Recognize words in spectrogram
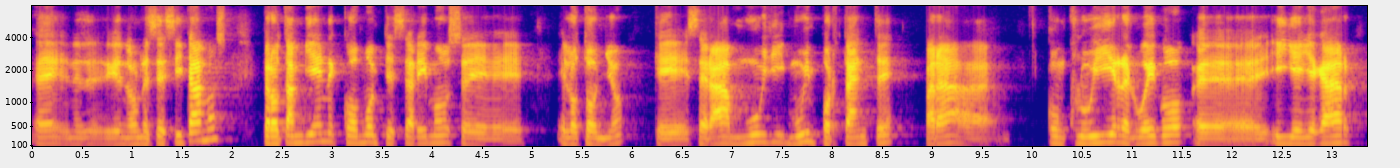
eh, lo necesitamos, pero también cómo empezaremos el otoño, que será muy, muy importante para concluir luego y llegar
